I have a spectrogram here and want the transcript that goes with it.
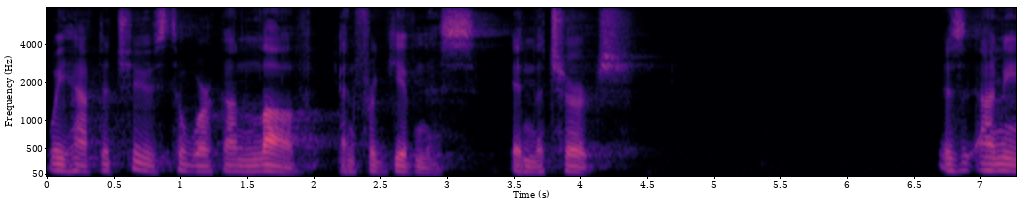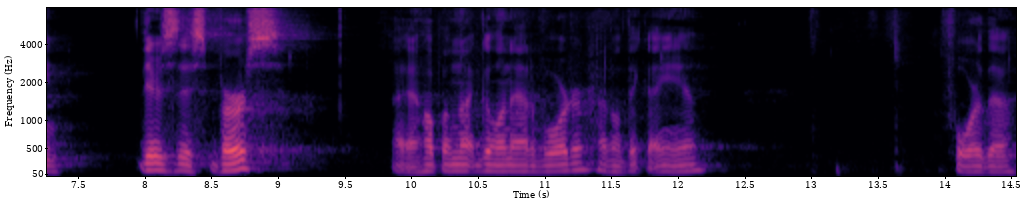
We have to choose to work on love and forgiveness in the church. Is, I mean, there's this verse. I hope I'm not going out of order. I don't think I am. For the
